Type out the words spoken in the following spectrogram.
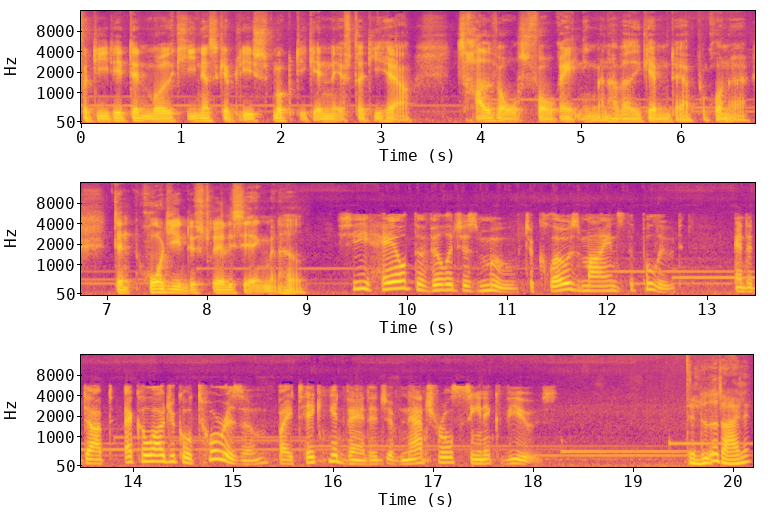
fordi det er den måde, Kina skal blive smukt igen efter de her 30 års forurening, man har været igennem der på grund af den hurtige industrialisering, man havde. She hailed the village's move to close mines that pollute and adopt ecological tourism by taking advantage of natural scenic views. Det lyder dejligt.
